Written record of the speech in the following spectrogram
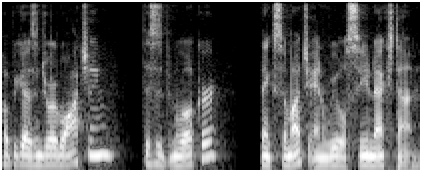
Hope you guys enjoyed watching. This has been Wylker. Thanks so much, and we will see you next time.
